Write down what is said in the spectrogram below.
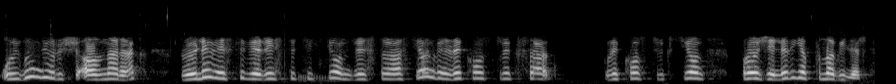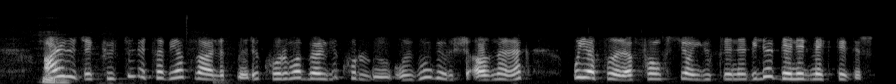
uygun görüşü alınarak rölevesi ve restitüsyon, restorasyon ve rekonstrüksiyon, rekonstrüksiyon projeleri yapılabilir. Ayrıca Kültür ve Tabiat Varlıkları Koruma Bölge Kurulu'nun uygun görüşü alınarak bu yapılara fonksiyon yüklenebilir denilmektedir.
